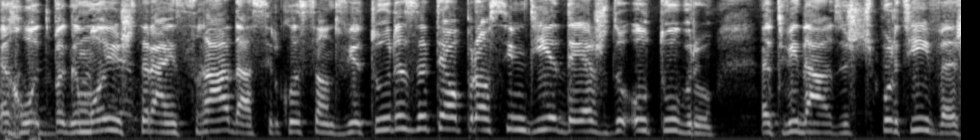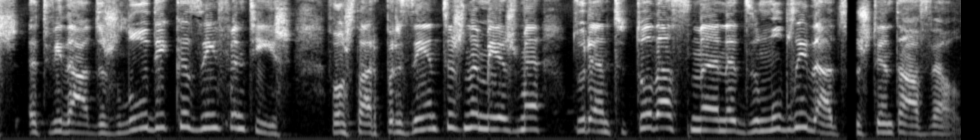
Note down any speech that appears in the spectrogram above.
A Rua de Bagamoio estará encerrada à circulação de viaturas até ao próximo dia 10 de outubro. Atividades desportivas, atividades lúdicas e infantis vão estar presentes na mesma durante toda a semana de mobilidade sustentável.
